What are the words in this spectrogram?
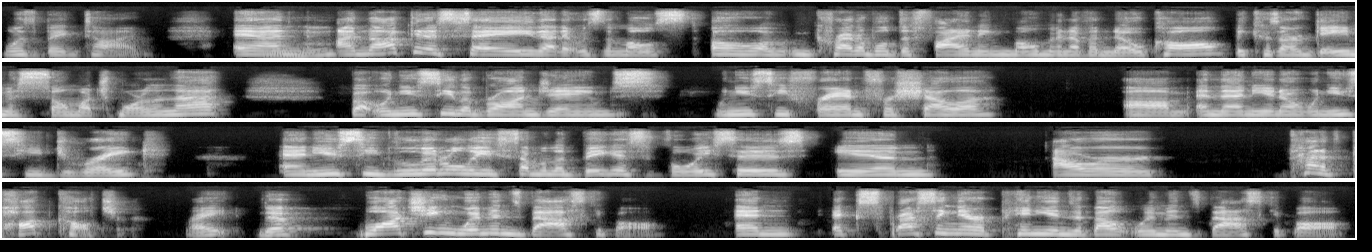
was big time. And Mhm. I'm not going to say that it was the most, oh, incredible defining moment of a no call because our game is so much more than that. But when you see LeBron James, when you see Fran Fraschilla, um, and then, you know, when you see Drake and you see literally some of the biggest voices in our kind of pop culture, right? Yeah. watching women's basketball and expressing their opinions about women's basketball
